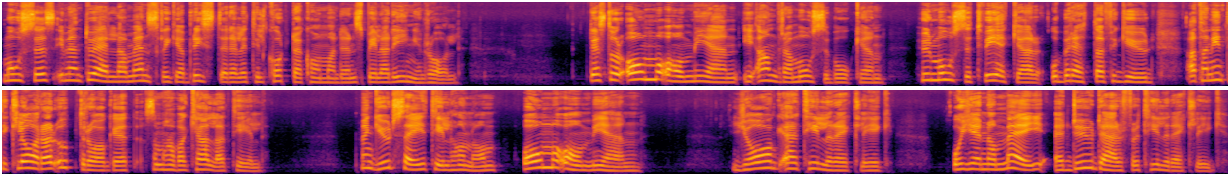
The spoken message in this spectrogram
Moses eventuella mänskliga brister eller tillkortakommanden spelade ingen roll. Det står om och om igen i Andra Moseboken hur Mose tvekar och berättar för Gud att han inte klarar uppdraget som han var kallad till. Men Gud säger till honom om och om igen jag är tillräcklig och genom mig är du därför tillräcklig.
